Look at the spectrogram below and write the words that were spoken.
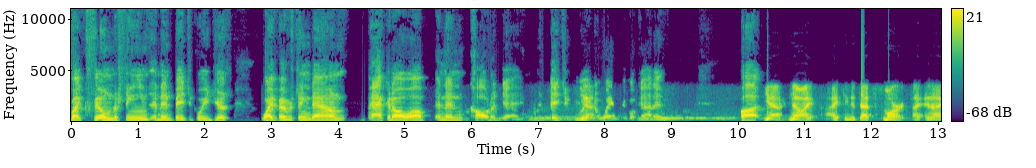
like film the scenes and then basically just wipe everything down pack it all up and then call it a day. It's basically yeah. the way look at it. But yeah no i i think that that's smart. I, and I,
